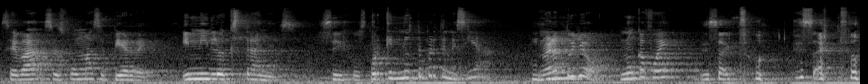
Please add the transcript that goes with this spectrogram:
se va, se esfuma, se pierde. Y ni lo extrañas. Sí, justo. Porque no te pertenecía. No era tuyo, nunca fue. Exacto. Exacto.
